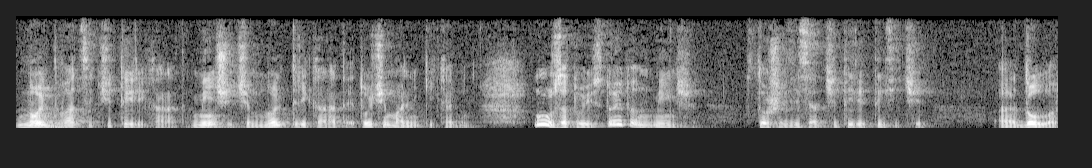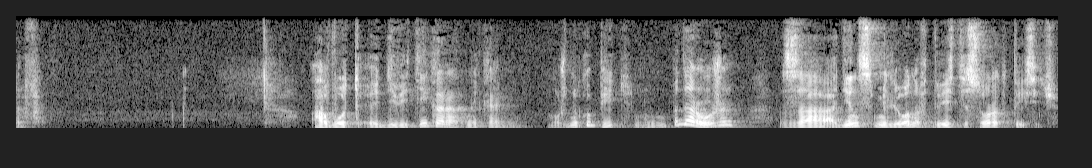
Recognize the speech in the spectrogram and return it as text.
0,24 карата, меньше, чем 0,3 карата. Это очень маленький камень. Ну, зато и стоит он меньше, 164 тысячи э, долларов. А вот 9-каратный камень можно купить ну, подороже, за 11 миллионов 240 тысяч.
